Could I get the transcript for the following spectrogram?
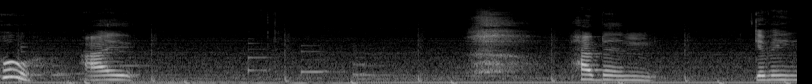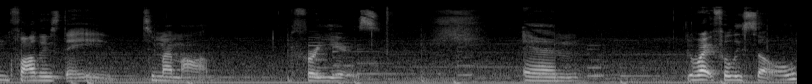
whew, I have been giving Father's Day to my mom for years. And rightfully so,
